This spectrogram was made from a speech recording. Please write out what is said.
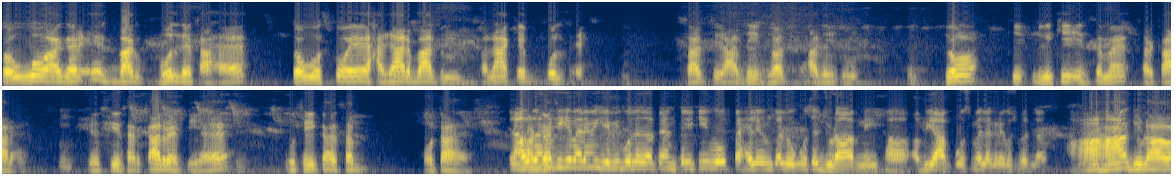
तो वो अगर एक बार बोल देता है तो उसको ये हज़ार बात बना के बोलते हैं। सच आधी झूठ आधी झूठ। क्यों? कि इनकी इस समय सरकार है। जिसकी सरकार रहती है उसी का सब होता है। राहुल गांधी जी के बारे में ये भी बोला जाता है अंकल कि वो पहले उनका लोगों से जुड़ाव नहीं था। अभी आपको उसमें लग रहा है कुछ बदलाव? हाँ हाँ जुड़ाव।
